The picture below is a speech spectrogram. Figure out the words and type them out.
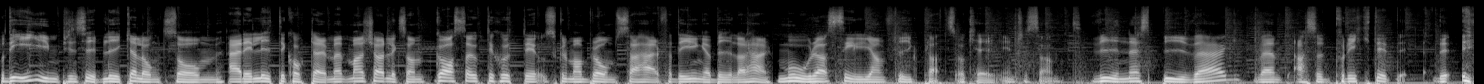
Och det är ju i princip lika långt som... Är det är lite kortare, men man körde liksom gasa upp till 70 och så skulle man bromsa här för det är ju inga bilar här. Mora Siljan flygplats. Okej, okay, intressant. Vines byväg. Vänt, alltså på riktigt. Det,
